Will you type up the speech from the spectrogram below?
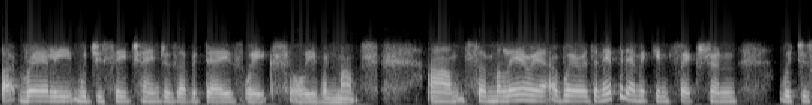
but rarely would you see changes over days, weeks, or even months. Um, so malaria, whereas an epidemic infection, which is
